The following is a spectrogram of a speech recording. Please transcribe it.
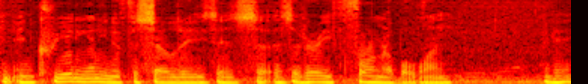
in, in creating any new facilities is, uh, is a very formidable one. Okay,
